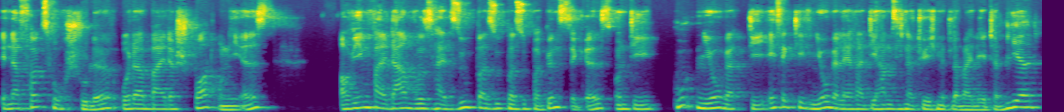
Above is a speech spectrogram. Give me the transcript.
in der Volkshochschule oder bei der Sportuni ist. Auf jeden Fall da, wo es halt super, super, super günstig ist. Und die guten Yoga, die effektiven Yogalehrer, die haben sich natürlich mittlerweile etabliert,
